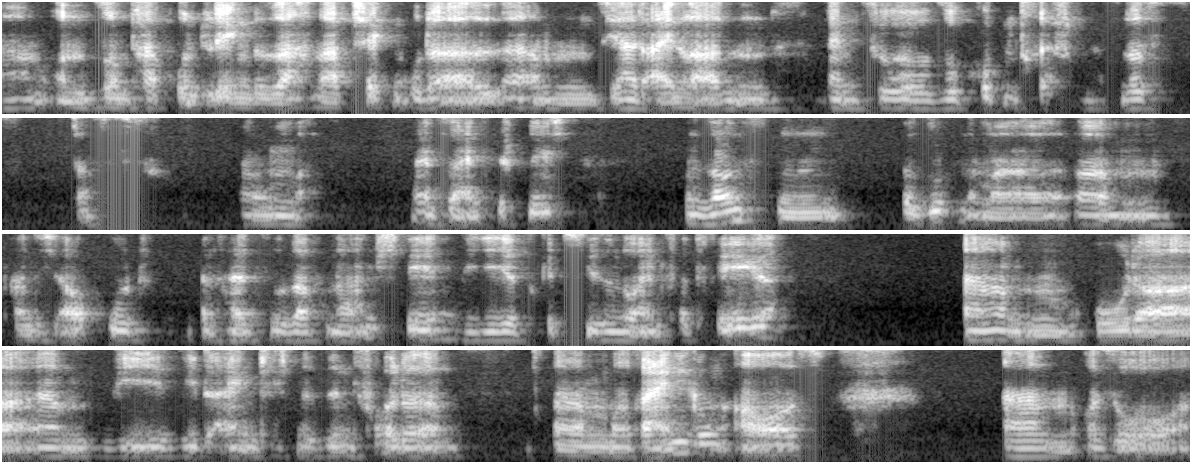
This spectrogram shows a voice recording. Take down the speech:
ähm, und so ein paar grundlegende Sachen abchecken oder ähm, sie halt einladen eben zu so Gruppentreffen. Also das, das ähm, 1 zu 1 Gespräch. Ansonsten versuchen immer, ähm, fand ich auch gut, wenn halt so Sachen anstehen, wie jetzt gibt es diese neuen Verträge ähm, oder ähm, wie sieht eigentlich eine sinnvolle ähm, Reinigung aus. Ähm, also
